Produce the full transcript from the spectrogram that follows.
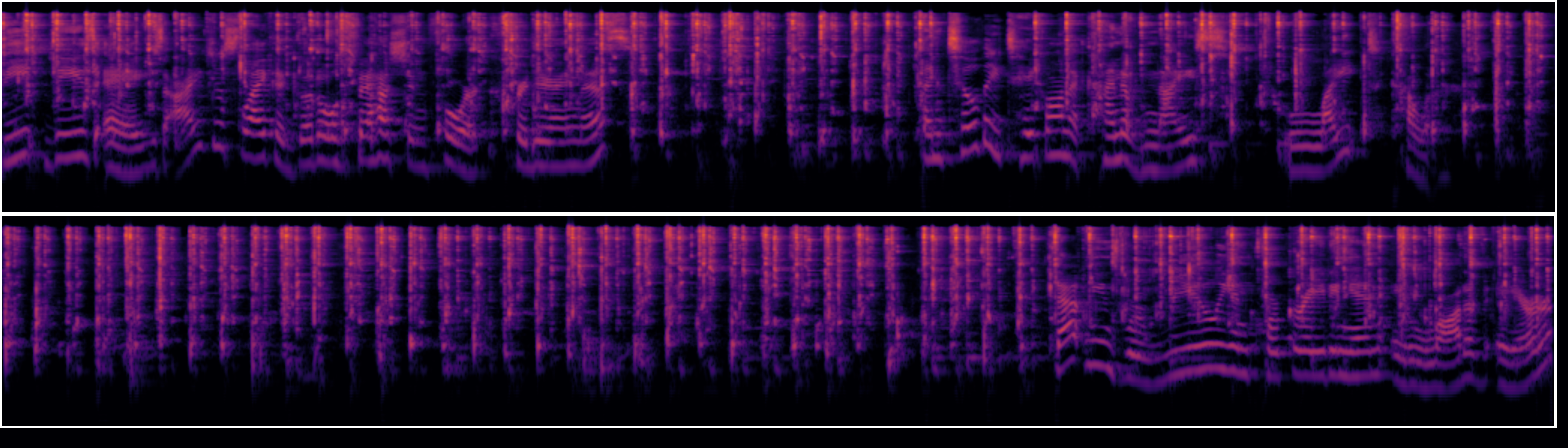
beat these eggs. I just like a good old fashioned fork for doing this until they take on a kind of nice light color. means we're really incorporating in a lot of air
